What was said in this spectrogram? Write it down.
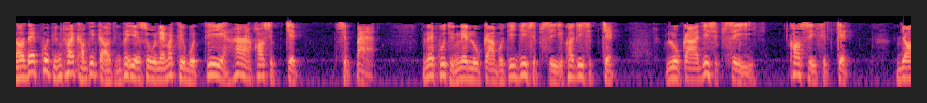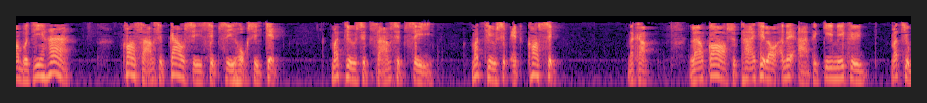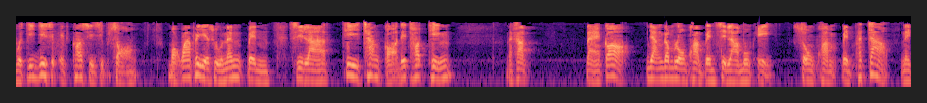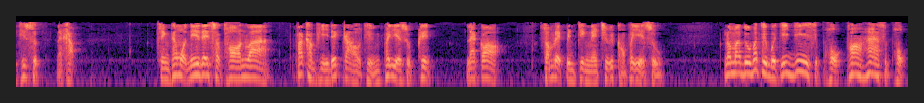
เราได้พูดถึงถ้อยคำที่กล่าวถึงพระเยซูในมัทธิวบทที่ห้าข้อสิบเจ็ดสิบแปดได้พูดถึงในลูกาบทที่ยี่สิบสี่ข้อยี่สิบเจ็ดลูกายี่สิบสี่ข้อสี่สิบเจ็ดยอห์นบทที่ห้าข้อสามสิบเก้าสี่สิบสี่หกสี่เจ็ดมัทธิวสิบสามสิบสี่มัทธิวสิบเอ็ดข้อสิบนะครับ แล้วก็สุดท้ายที่เราได้อ่านตะกี้นี้คือมัทธิวบทที่ยี่สิบเอ็ดข้อสี่สิบสอง บอกว่าพระเยซูนั้นเป็นศิลาที่ช่างก่อได้ทอดทิ้งนะครับ แต่ก็ยังดำรงความเป็นศิลามุมเอกทรงความเป็นพระเจ้าในที่สุดนะครับ สิ่งทั้งหมดนี้ได้สะท้อนว่าพระคัมภีร์ได้กล่าวถึงพระเยซูคริสต์และก็สำเร็จเป็นจริงในชีวิตของพระเยซู เรามาดูมัทธิวบทที่ยี่สิบหกข้อห้าสิบหก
